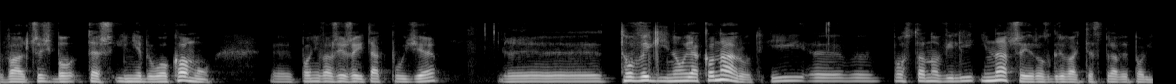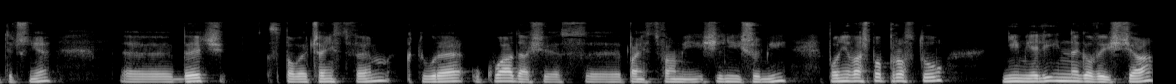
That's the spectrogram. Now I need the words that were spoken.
walczyć, bo też i nie było komu, ponieważ jeżeli tak pójdzie, to wyginą jako naród i postanowili inaczej rozgrywać te sprawy politycznie, być społeczeństwem, które układa się z państwami silniejszymi, ponieważ po prostu nie mieli innego wyjścia.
